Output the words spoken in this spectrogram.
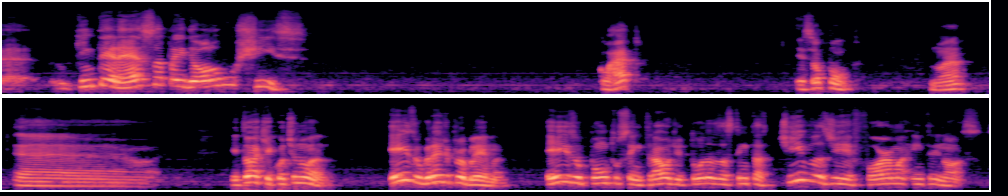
é, que interessa para ideólogo X. Correto? Esse é o ponto, não é? é... Então, aqui, continuando. Eis o grande problema. Eis o ponto central de todas as tentativas de reforma entre nós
